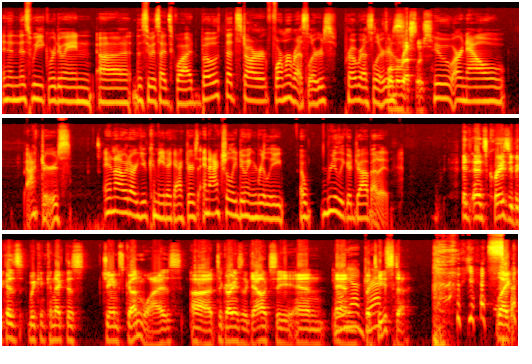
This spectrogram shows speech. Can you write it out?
and then this week we're doing uh, the Suicide Squad, both that star former wrestlers, pro wrestlers, Former wrestlers. who are now actors, and I would argue comedic actors, and actually doing really a really good job at it. it, and it's crazy because we can connect this James Gunn wise uh, to Guardians of the Galaxy and Oh, and yeah, Batista. yes. like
